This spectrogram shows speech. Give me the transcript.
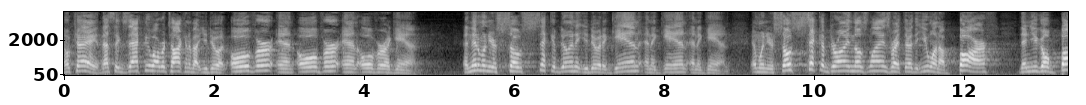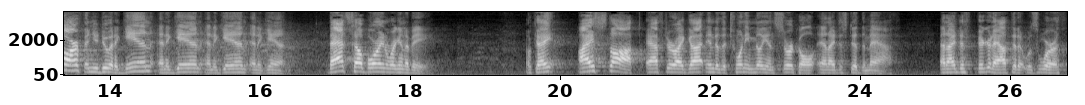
Okay, that's exactly what we're talking about. You do it over and over and over again. And then when you're so sick of doing it, you do it again and again and again. And when you're so sick of drawing those lines right there that you want to barf, then you go barf and you do it again and again and again and again. That's how boring we're going to be. Okay? I stopped after I got into the 20 million circle and I just did the math. And I just figured out that it was worth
